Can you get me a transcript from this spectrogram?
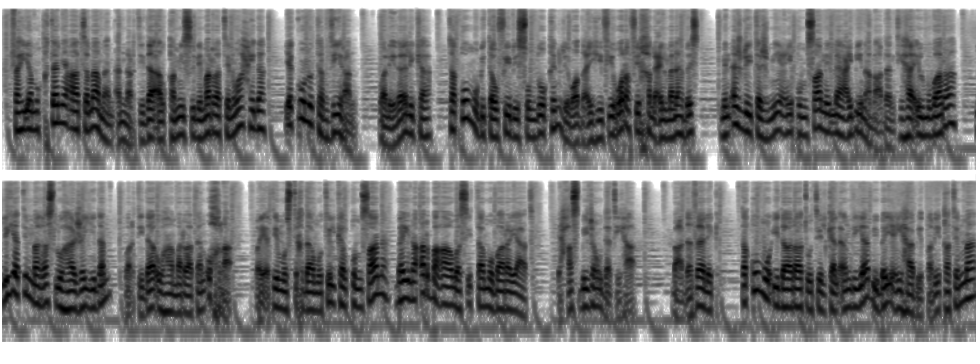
فهي مقتنعة تماما أن ارتداء القميص لمرة واحدة يكون تبذيرا ولذلك تقوم بتوفير صندوق لوضعه في غرف خلع الملابس من أجل تجميع قمصان اللاعبين بعد انتهاء المباراة ليتم غسلها جيدا وارتداؤها مرة أخرى ويتم استخدام تلك القمصان بين أربعة وستة مباريات بحسب جودتها. بعد ذلك تقوم إدارات تلك الأندية ببيعها بطريقة ما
